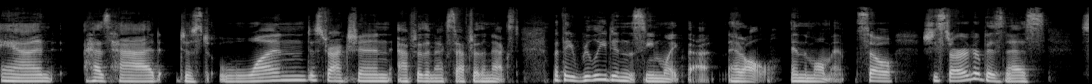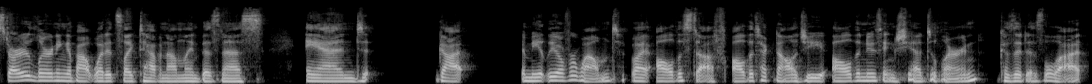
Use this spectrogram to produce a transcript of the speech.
And has had just one distraction after the next after the next, but they really didn't seem like that at all in the moment. So she started her business, started learning about what it's like to have an online business and got immediately overwhelmed by all the stuff, all the technology, all the new things she had to learn because it is a lot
